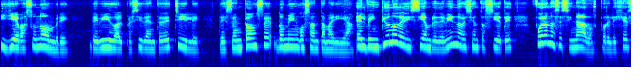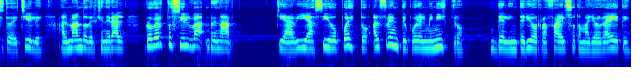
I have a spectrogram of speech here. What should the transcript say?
y lleva su nombre debido al presidente de Chile, de ese entonces, Domingo Santa María. El 21 de diciembre de 1907 fueron asesinados por el ejército de Chile al mando del general Roberto Silva Renard, que había sido puesto al frente por el ministro del Interior Rafael Sotomayor Gaete.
